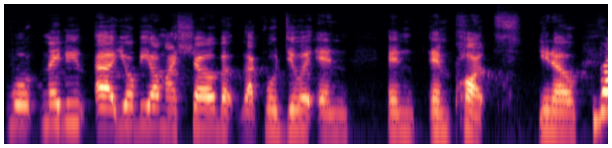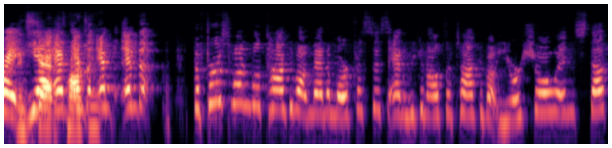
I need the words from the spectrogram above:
we'll maybe uh, you'll be on my show, but like we'll do it in in in parts. You know, Right. Yeah. And and talking. the, and, and the the first one we'll talk about metamorphosis, and we can also talk about your show and stuff.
